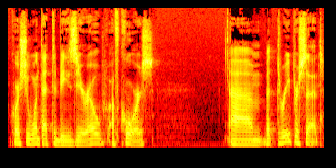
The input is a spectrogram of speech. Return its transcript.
Of course, you want that to be zero, of course. Um, but 3%.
